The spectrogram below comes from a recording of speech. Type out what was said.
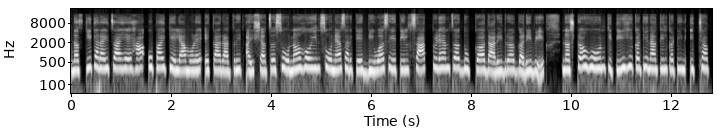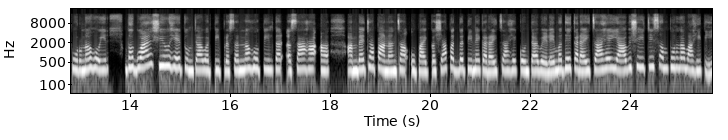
नक्की करायचा आहे. हा उपाय केल्यामुळे एका रात्रीत आयुष्याचं सोनं होईल. सोन्यासारखे दिवस येतील. सात पिढ्यांचं दुःख दारिद्र्य गरिबी नष्ट होऊन कितीही कठीणातील कठीण इच्छा पूर्ण होईल. भगवान शिव हे तुमच्यावरती प्रसन्न होतील. तर असा हा आंब्याच्या पानांचा उपाय कशा पद्धतीने करायचा आहे कोणत्या वेळेमध्ये करायचा आहे याविषयीची संपूर्ण माहिती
